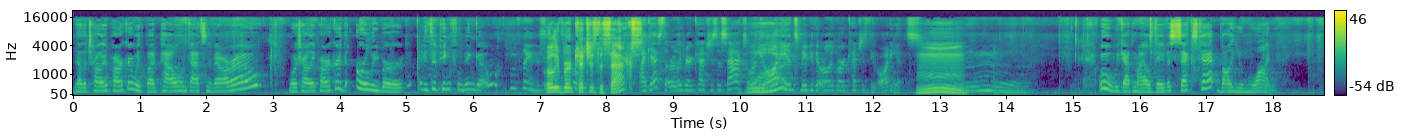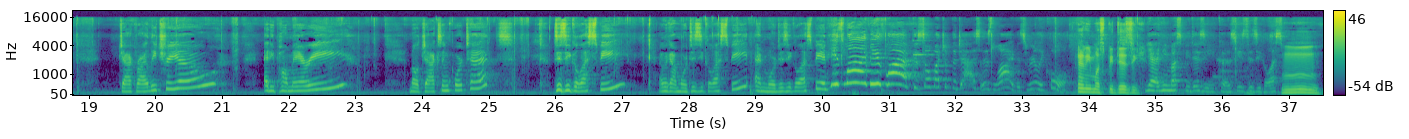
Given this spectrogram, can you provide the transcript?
another Charlie Parker with Bud Powell and Fats Navarro, more Charlie Parker, the Early Bird, and it's a pink flamingo. The Early bird catches the sax? I guess the early bird catches the sax, or the audience. Maybe the early bird catches the audience. Mmm. Ooh, we got Miles Davis Sextet, Volume 1. Jack Riley Trio, Eddie Palmieri, Mel Jackson Quartet, Dizzy Gillespie, and we got more Dizzy Gillespie and more Dizzy Gillespie, and he's live, he's live, because so much of the jazz is live. It's really cool. And he must be dizzy. Yeah, and he must be dizzy, because he's Dizzy Gillespie. Mmm.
